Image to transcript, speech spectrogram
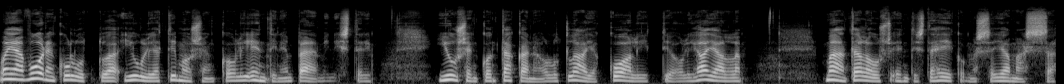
Vajaan vuoden kuluttua Julia Timoshenko oli entinen pääministeri. Jushenkon takana ollut laaja koaliittio oli hajalla, maan talous entistä heikommassa jamassa,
